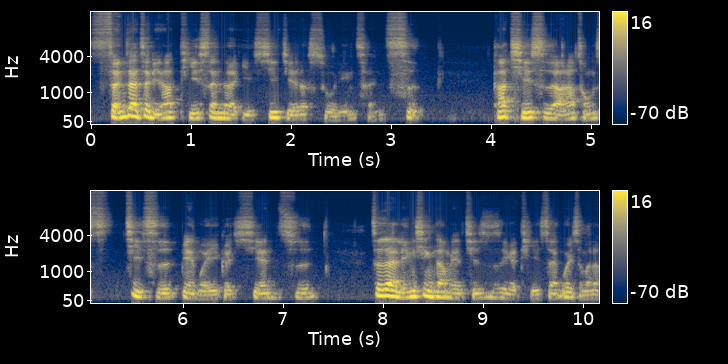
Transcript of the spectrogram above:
神在这里他提升了以西结的属灵层次。他其实啊，他从祭司变为一个先知，这在灵性上面其实是一个提升。为什么呢？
